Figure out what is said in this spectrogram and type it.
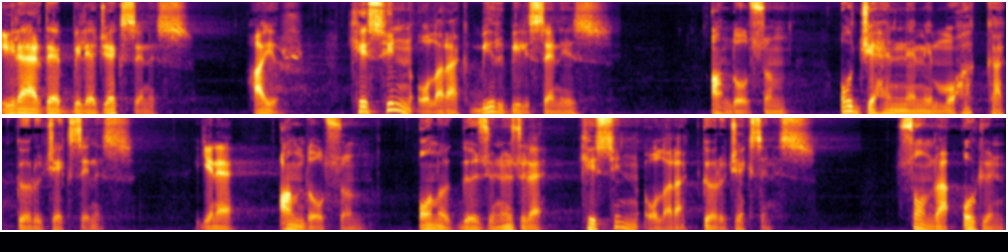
ileride bileceksiniz. Hayır, kesin olarak bir bilseniz, andolsun o cehennemi muhakkak göreceksiniz. Yine andolsun onu gözünüzle kesin olarak göreceksiniz. Sonra o gün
